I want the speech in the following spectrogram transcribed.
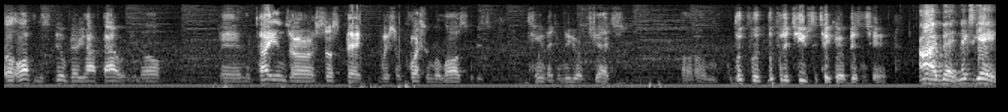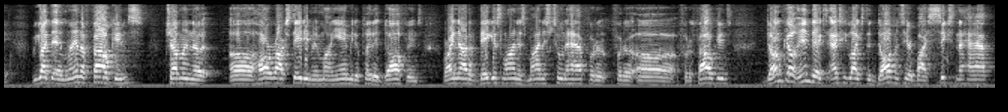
uh, offense is still very high powered, you know. And the Titans are suspect with some questionable losses. Teams like the New York Jets. Um, look for look for the Chiefs to take care of business here. Right, bet. Next game, we got the Atlanta Falcons traveling to uh, Hard Rock Stadium in Miami to play the Dolphins. Right now, the Vegas line is minus two and a half for the for the uh, for the Falcons. Dunkel Index actually likes the Dolphins here by six and a half.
